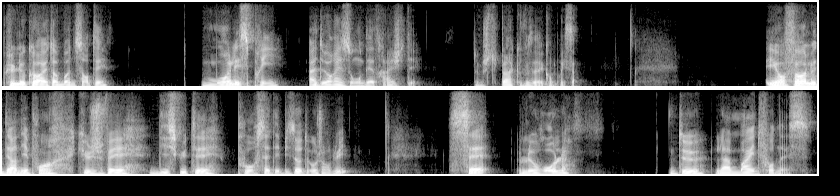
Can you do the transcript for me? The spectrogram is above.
plus le corps est en bonne santé, moins l'esprit a de raisons d'être agité. Donc j'espère que vous avez compris ça. Et enfin, le dernier point que je vais discuter pour cet épisode aujourd'hui, c'est le rôle de la mindfulness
